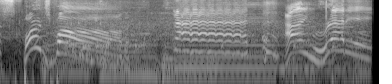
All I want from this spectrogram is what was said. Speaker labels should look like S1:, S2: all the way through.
S1: SpongeBob!
S2: I'm ready!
